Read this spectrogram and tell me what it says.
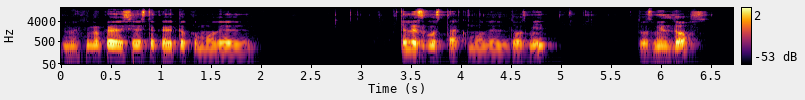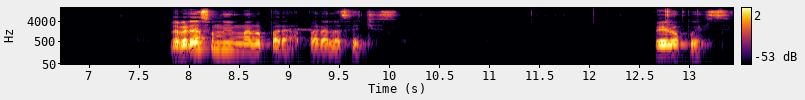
Me imagino que decir este carrito como del... ¿Qué les gusta? ¿Como del 2000? ¿2002? La verdad son muy malos para, para las fechas. Pero pues...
